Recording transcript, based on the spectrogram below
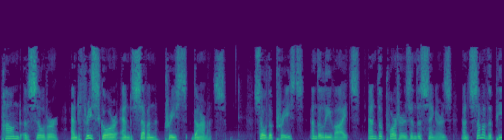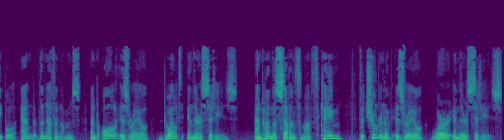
pound of silver, and threescore and seven priests' garments. So the priests, and the Levites, and the porters and the singers, and some of the people, and the Nethinims, and all Israel, dwelt in their cities. And when the seventh month came, the children of Israel were in their cities.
